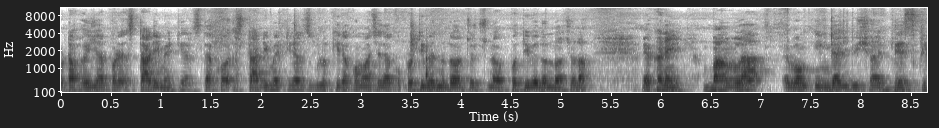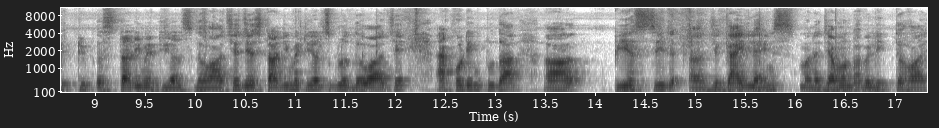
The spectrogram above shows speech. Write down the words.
ওটা হয়ে যাওয়ার পরে স্টাডি মেটেরিয়ালস দেখো স্টাডি মেটেরিয়ালসগুলো কীরকম আছে দেখো, প্রতিবেদন রচনা প্রতিবেদন রচনা। এখানে বাংলা এবং ইংরাজি বিষয়ে ডেসক্রিপটিভ স্টাডি মেটেরিয়ালস দেওয়া আছে। যে স্টাডি মেটেরিয়ালসগুলো দেওয়া আছে অ্যাকর্ডিং টু দ্য পিএসসির যে গাইডলাইন্স মানে যেমনভাবে লিখতে হয়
